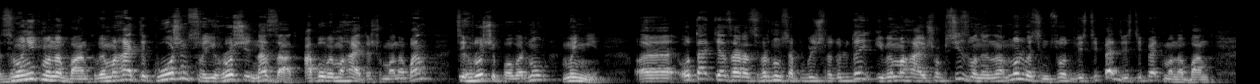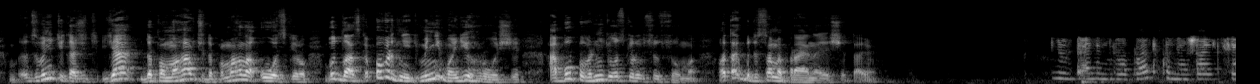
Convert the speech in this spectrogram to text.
Дзвоніть в Монобанк, вимагайте кожен свої гроші назад, або вимагайте, щоб Монобанк ці гроші повернув мені. Е, отак я зараз звернувся публічно до людей і вимагаю, щоб всі дзвонили на 0800 205 205 Монобанк. Дзвоніть і кажуть, я допомагав чи допомагала Оскару. Будь ласка, поверніть мені мої гроші або поверніть Оскару всю суму. Отак буде саме правильно, я вважаю. Ну, в даному випадку, на жаль, це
